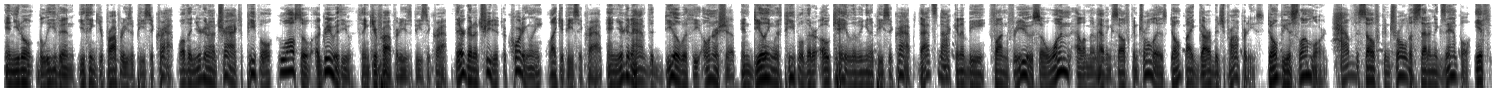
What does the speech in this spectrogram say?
and you don't believe in, you think your property is a piece of crap. Well, then you're going to attract people who also agree with you, think your property is a piece of crap. They're going to treat it accordingly like a piece of crap. And you're going to have to deal with the ownership and dealing with people that are okay living in a piece of crap. That's not going to be fun for you. So one element of having self-control is don't buy garbage properties. Don't be a slumlord. Have the self-control to set an example. If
